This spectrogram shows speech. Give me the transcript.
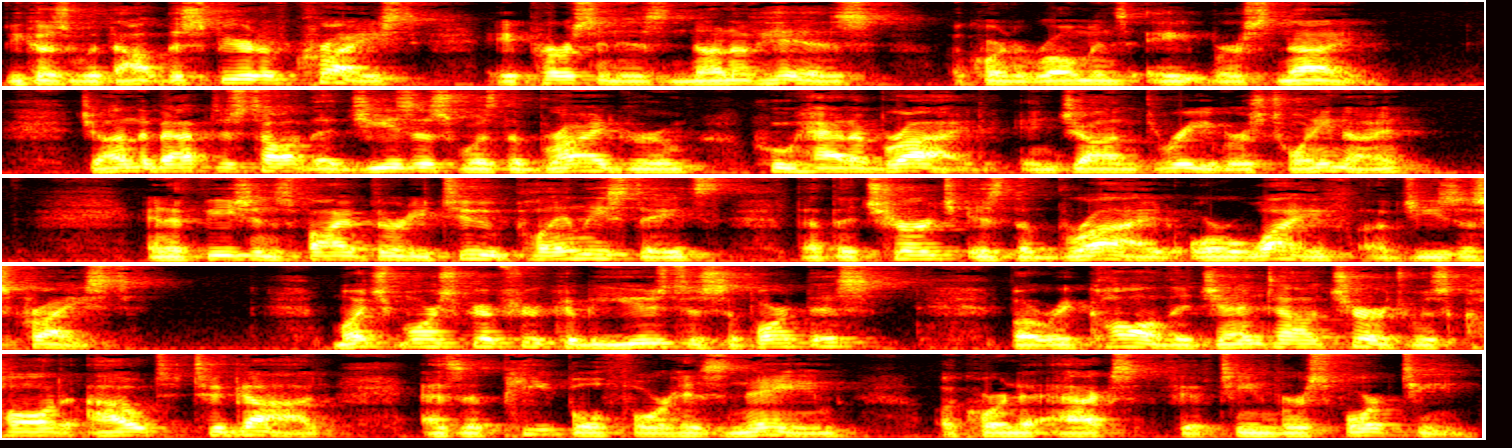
because without the Spirit of Christ, a person is none of his, according to Romans 8, verse 9. John the Baptist taught that Jesus was the bridegroom who had a bride in John 3, verse 29. And Ephesians 5:32 plainly states that the church is the bride or wife of Jesus Christ. Much more scripture could be used to support this, but recall the Gentile church was called out to God as a people for his name, according to Acts 15, verse 14,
